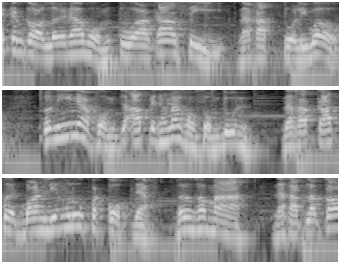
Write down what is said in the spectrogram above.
สกันก่อนเลยนะครับผมตัว 94 นะครับ ตัวรีเวลตัวนี้เนี่ยผมจะอัพเป็นทางด้านของสมดุลนะครับ การเปิดบอลเลี้ยงลูกประกบเนี่ยเพิ่มเข้ามานะครับ แล้วก็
